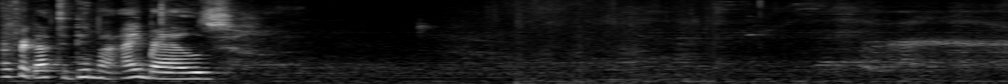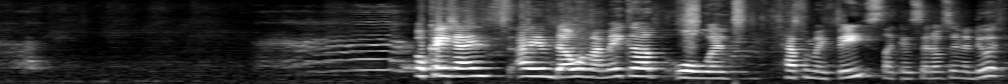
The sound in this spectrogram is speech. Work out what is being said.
I forgot to do my eyebrows. Okay, guys, I am done with my makeup. Well, with half of my face. Like I said, I was gonna do it.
